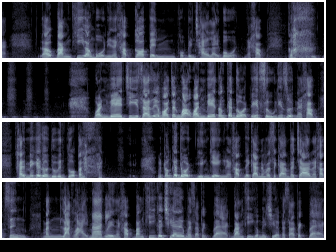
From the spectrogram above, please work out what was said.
ฮะ แล้วบางที่บางโบสถ์นี่นะครับ ก็เป็นผมเป็นชายหลายโบสถ์นะครับ ก็ วันเวจีซัสพอจังหวะวันเวต้องกระโดดให้สูงที่สุดนะครับ ใครไม่กระโดดดูเป็นตัวประหลาดมันต้องกระโดดเหย่งๆนะครับในการนมัสการพระเจ้านะครับ ซึ่งมันหลากหลายมากเลยนะครับ บางที่ก็เชื่อเรื่องภาษาแปลกๆ บางที่ก็ไม่เชื่อภาษาแปลก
